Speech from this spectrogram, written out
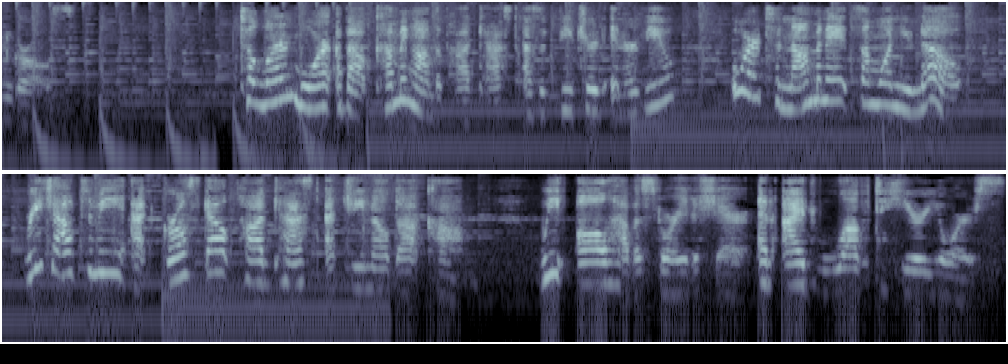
and girls. To learn more about coming on the podcast as a featured interview or to nominate someone you know, reach out to me at girlscoutpodcast at gmail.com. We all have a story to share, and I'd love to hear yours.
